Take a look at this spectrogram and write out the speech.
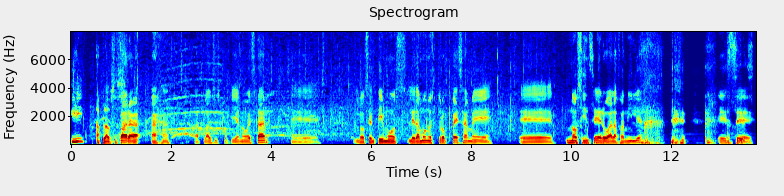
Y Aplausos. para, ajá, aplausos porque ya no va a estar. Eh, lo sentimos, le damos nuestro pésame eh, no sincero a la familia. este, es.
